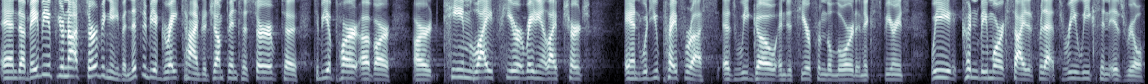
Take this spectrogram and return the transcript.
and uh, maybe if you're not serving even this would be a great time to jump in to serve to, to be a part of our, our team life here at radiant life church and would you pray for us as we go and just hear from the Lord and experience? We couldn't be more excited for that three weeks in Israel,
